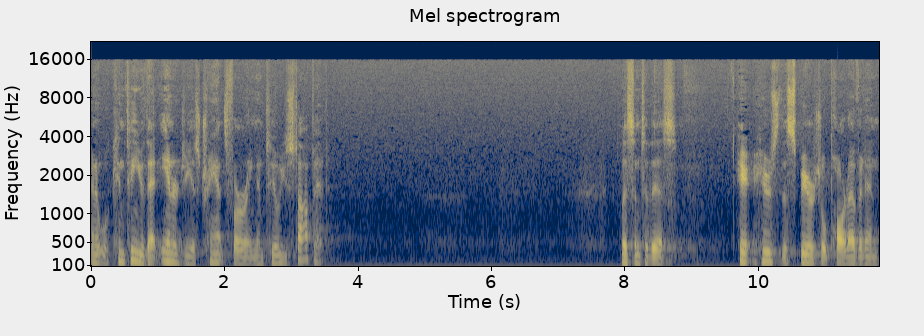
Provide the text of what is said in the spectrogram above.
And it will continue. That energy is transferring until you stop it. Listen to this. Here, here's the spiritual part of it, and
